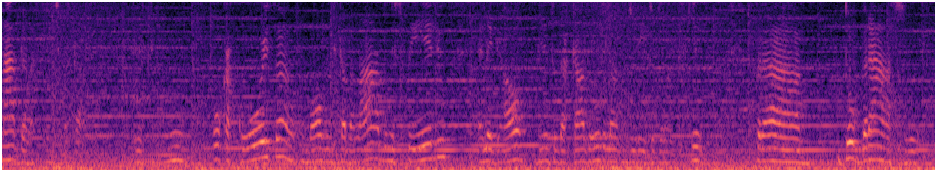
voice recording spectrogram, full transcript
nada na frente. Assim, pouca coisa, um móvel de cada lado, um espelho, é legal dentro da casa, ou do lado direito ou do lado esquerdo, para dobrar as suas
